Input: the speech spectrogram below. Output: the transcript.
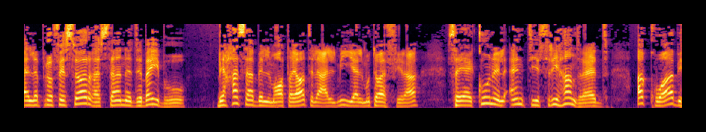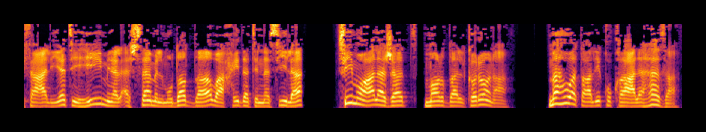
البروفيسور غسان دبيبو بحسب المعطيات العلمية المتوفرة سيكون الأنتي 300 أقوى بفعاليته من الأجسام المضادة وحيدة النسيلة في معالجة مرضى الكورونا ما هو تعليقك على هذا؟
